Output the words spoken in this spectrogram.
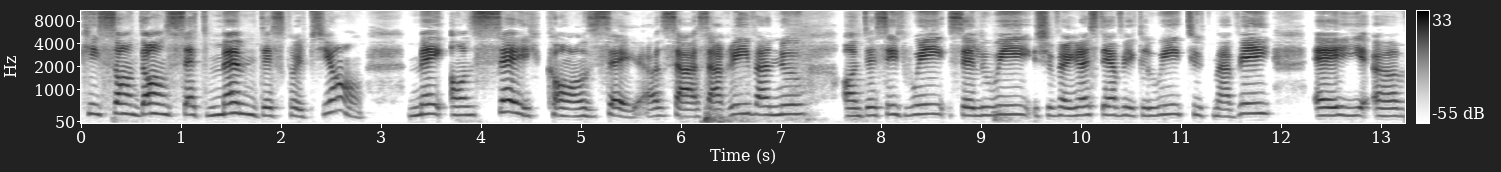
qui sont dans cette même description, mais on sait qu'on sait, hein. ça, ça arrive à nous on décide, oui, c'est lui, je vais rester avec lui toute ma vie. Et euh,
